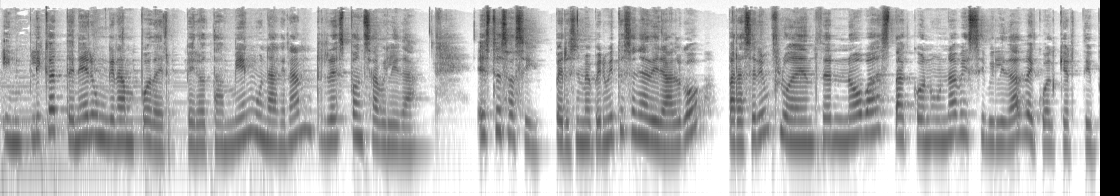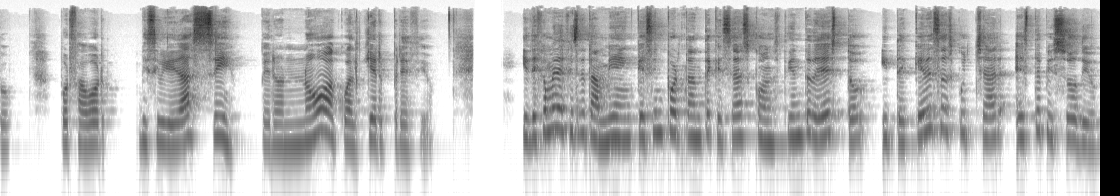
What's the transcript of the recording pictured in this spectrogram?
implica tener un gran poder, pero también una gran responsabilidad. Esto es así, pero si me permites añadir algo, para ser influencer no basta con una visibilidad de cualquier tipo. Por favor, visibilidad sí, pero no a cualquier precio. Y déjame decirte también que es importante que seas consciente de esto y te quedes a escuchar este episodio,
